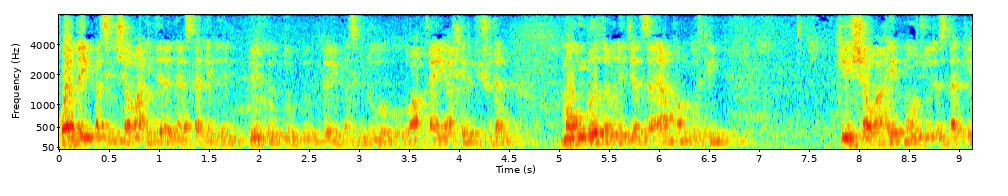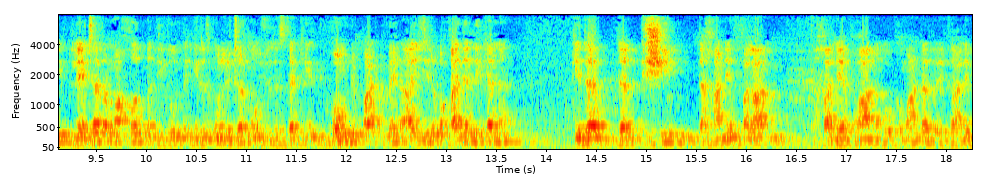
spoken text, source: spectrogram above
و دای پسین شواهد را است که بالکل دو دای پسین دو واقعی اخیر که شده ما امروز من جلسه ایام هم گفتیم که شواهد موجود است که لیتر ما خود ما دیدم تقریبا لیتر موجود است که هوم دیپارتمنت آیجی رو بقاعده لکھنا که در در پشین در خانه فلان خانه افغان کو کمانڈر ری طالب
